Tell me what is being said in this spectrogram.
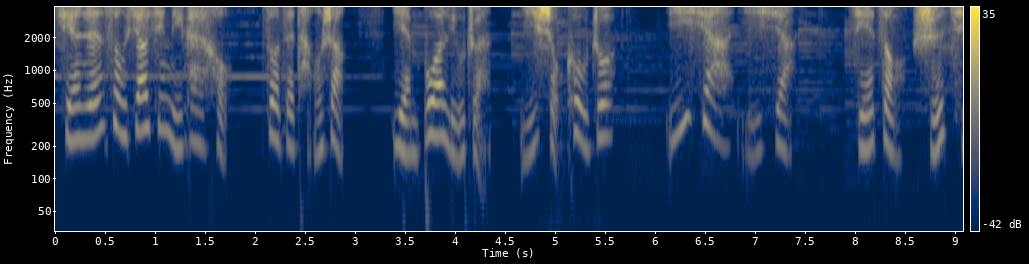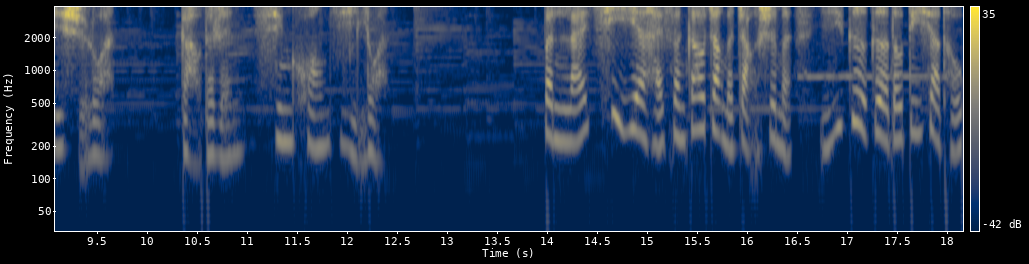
遣人送萧星离开后，坐在堂上，眼波流转，以手扣桌，一下一下，节奏时齐时乱，搞得人心慌意乱。本来气焰还算高涨的长士们，一个个都低下头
